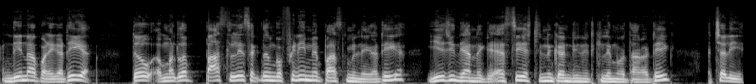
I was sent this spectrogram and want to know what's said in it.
देना पड़ेगा, ठीक है? तो मतलब पास ले सकते हैं उनको फ्री में पास मिलेगा ठीक है? ये चीज़ ध्यान रखिए S C S T candidate के लिए मैं बता रहा हूँ ठीक? चलिए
